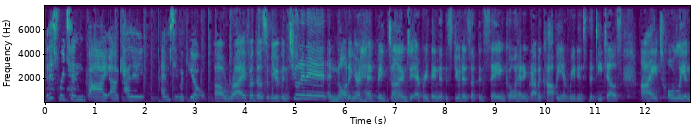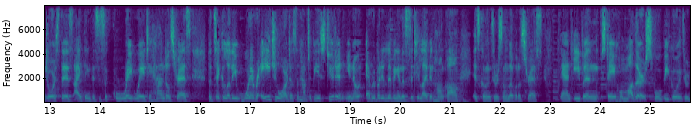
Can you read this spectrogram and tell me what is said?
It is written by uh, Kelly MC McGill. All right. For those of you who have been tuning in and nodding your head big time to everything that the students have been saying, go ahead and grab a copy and read into the details. I totally endorse this. I think this is a great way to handle stress, particularly whatever age you are. It doesn't have to be a student. You know, everybody living in the city life in Hong Kong is going through some level of stress. And even stay home mothers will be going through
